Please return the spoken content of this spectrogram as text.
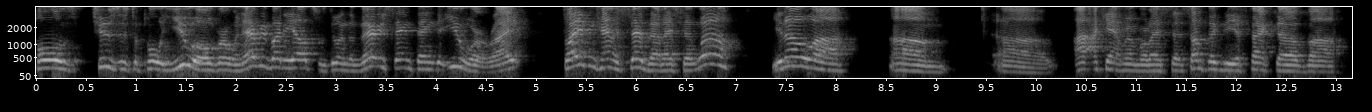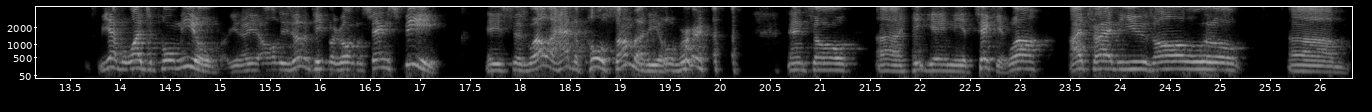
pulls chooses to pull you over when everybody else was doing the very same thing that you were, right? So I even kind of said that. I said, well, you know, uh, um, uh, I, I, can't remember what I said. Something to the effect of, uh, yeah, but why'd you pull me over? You know, all these other people are going the same speed. He says, well, I had to pull somebody over. and so uh, he gave me a ticket. Well, I tried to use all the little, um,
